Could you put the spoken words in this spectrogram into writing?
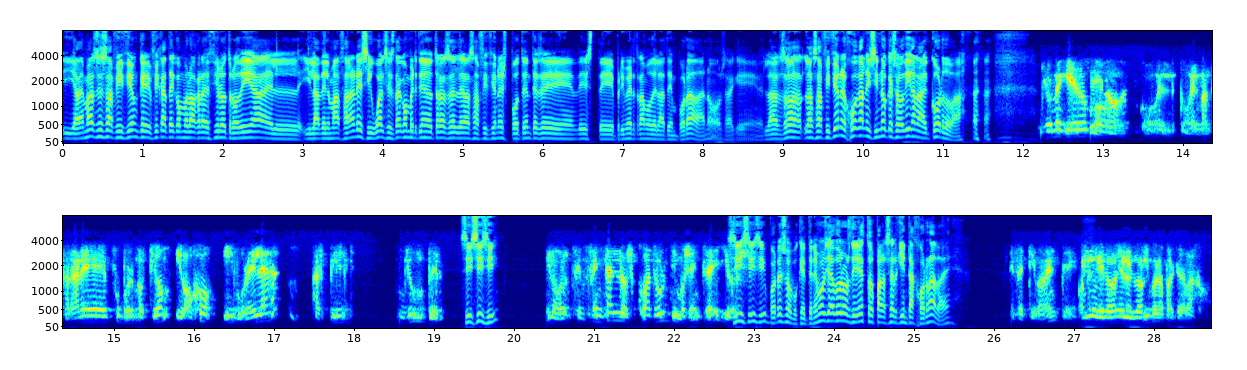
y además esa afición que fíjate cómo lo agradeció el otro día, el, y la del Manzanares igual se está convirtiendo detrás de las aficiones potentes de, este primer tramo de la temporada, ¿no? O sea que las, las, aficiones juegan y si no que se lo digan al Córdoba. Yo me quedo con, con, el, con el Manzanares Fútbol Emoción y ojo, y Burela, Aspil, Jumper. Sí, sí, sí. Y se enfrentan los cuatro últimos entre ellos. Sí, sí, sí, por eso, porque tenemos ya duelos directos para ser quinta jornada, ¿eh? Efectivamente. Y, y, y, la parte de abajo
